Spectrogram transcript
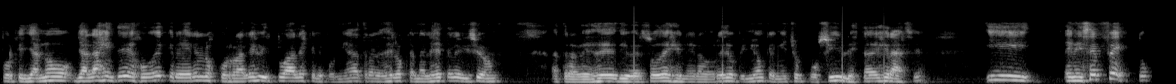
Porque ya no, ya la gente dejó de creer en los corrales virtuales que le ponían a través de los canales de televisión, a través de diversos degeneradores de opinión que han hecho posible esta desgracia. Y en ese efecto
